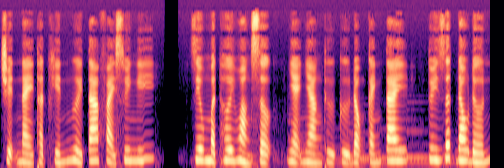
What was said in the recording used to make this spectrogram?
Chuyện này thật khiến người ta phải suy nghĩ. Diêu mật hơi hoảng sợ, nhẹ nhàng thử cử động cánh tay, tuy rất đau đớn,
